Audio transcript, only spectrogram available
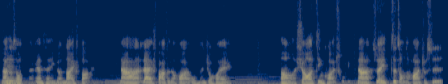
那这时候会变成一个 live bug。嗯。那 live bug 的话，我们就会。嗯，需要尽快处理。那所以这种的话，就是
